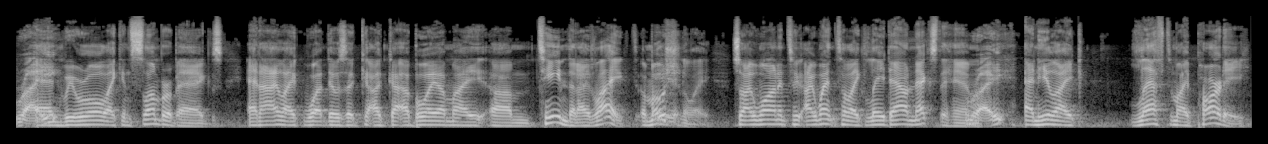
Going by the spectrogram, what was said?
Right. And we were all like in slumber bags, and I like what there was a, a, a boy on my um, team that I liked emotionally. So I wanted to, I went to like lay down next to him. Right. And he like left my party,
